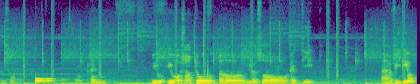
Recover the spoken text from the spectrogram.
This one. And you you also do uh you also edit uh video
